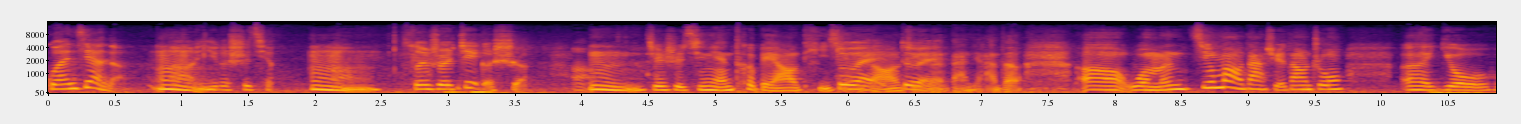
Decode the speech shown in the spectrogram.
关键的啊、嗯一个事情。嗯所以说这个是啊。嗯，这是今年特别要提醒到这个大家的。呃，我们经贸大学当中，呃，有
